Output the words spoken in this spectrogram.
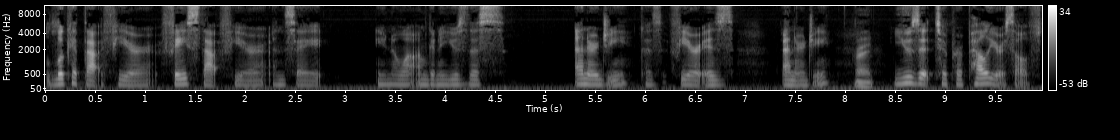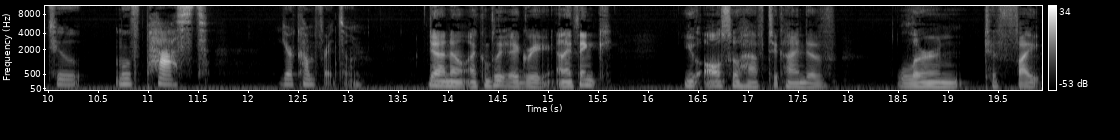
look at that fear, face that fear, and say, you know what, I'm going to use this energy, because fear is energy, Right. use it to propel yourself to move past your comfort zone. Yeah, no, I completely agree. And I think you also have to kind of learn to fight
